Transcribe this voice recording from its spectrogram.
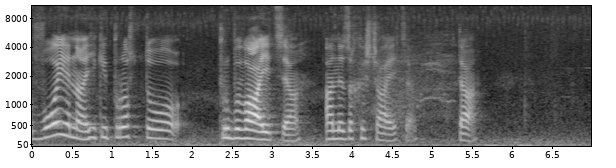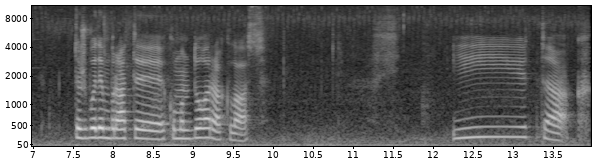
воїна, який просто пробивається, а не захищається. Так. Тож будемо брати командора клас. І так.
